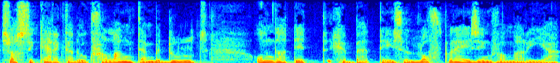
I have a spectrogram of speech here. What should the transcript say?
zoals de kerk dat ook verlangt en bedoelt, omdat dit gebed, deze lofprijzing van Maria,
